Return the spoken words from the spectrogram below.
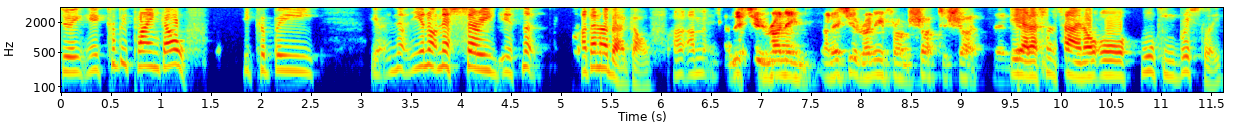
doing. It could be playing golf. It could be. You're not, you're not necessarily. It's not. I don't know about golf. I, I'm, unless you're running, unless you're running from shot to shot, then yeah, that's what I'm saying. Or, or walking briskly,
